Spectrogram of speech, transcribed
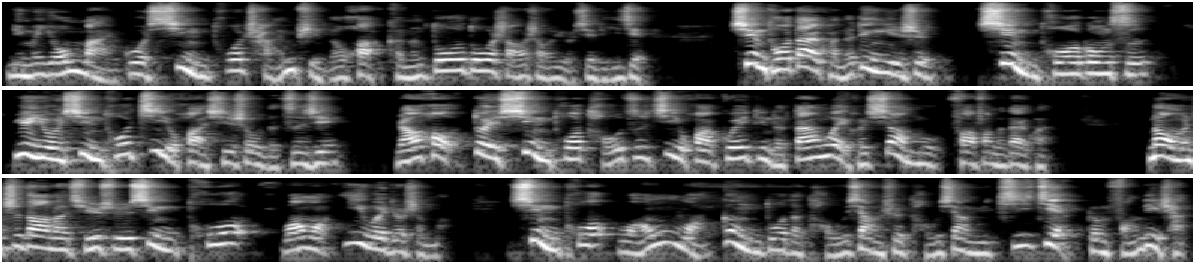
你们有买过信托产品的话，可能多多少少有些理解。信托贷款的定义是信托公司运用信托计划吸收的资金。然后对信托投资计划规定的单位和项目发放的贷款，那我们知道呢，其实信托往往意味着什么？信托往往更多的投向是投向于基建跟房地产，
